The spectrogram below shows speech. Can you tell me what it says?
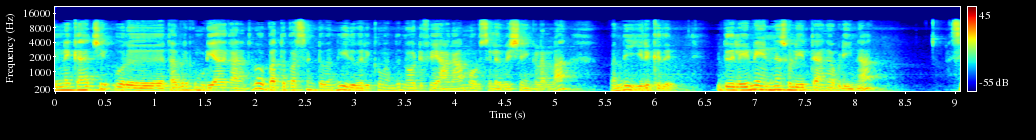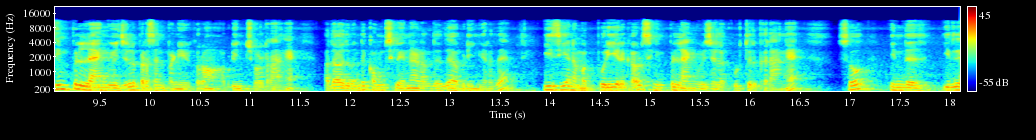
என்னைக்காச்சும் ஒரு தவிர்க்க முடியாத காரணத்தில் ஒரு பத்து பர்சன்ட் வந்து இது வரைக்கும் வந்து நோட்டிஃபை ஆகாமல் ஒரு சில விஷயங்கள் எல்லாம் வந்து இருக்குது. இப்போ இதில் என்ன என்ன சொல்லியிருக்காங்க அப்படின்னா சிம்பிள் லாங்குவேஜில் ப்ரெசென்ட் பண்ணியிருக்கிறோம் அப்படின்னு சொல்கிறாங்க அதாவது வந்து கவுன்சில் என்ன நடந்தது அப்படிங்கிறத ஈஸியாக நமக்கு புரியறக்காக சிம்பிள் லாங்குவேஜில் கொடுத்துருக்குறாங்க. ஸோ இந்த இது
